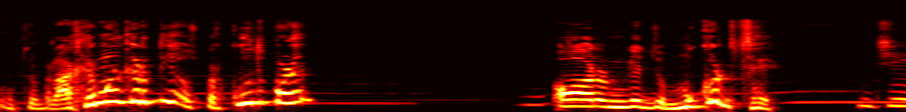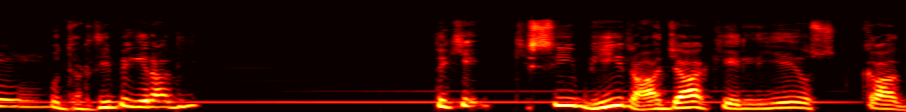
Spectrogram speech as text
उसके पर आक्रमण कर दिया उस पर कूद पड़े और उनके जो मुकुट थे जी। वो धरती पे गिरा दिए। देखिए किसी भी राजा के लिए उसका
